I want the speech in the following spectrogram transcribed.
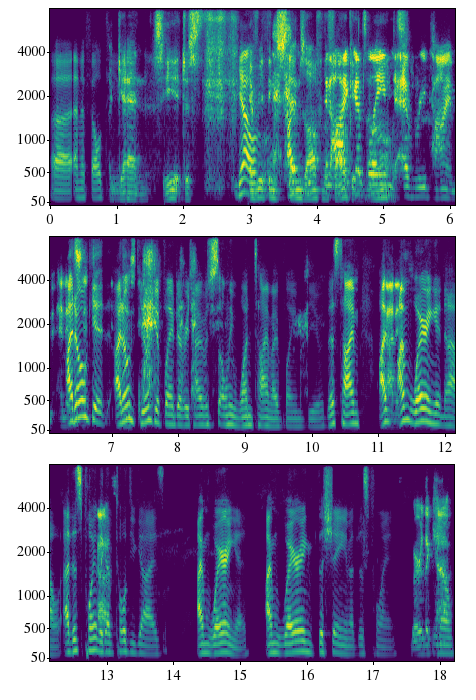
uh, NFL team. Again, see, it just yeah, everything stems I, off of the and Falcons. I get blamed I every time, and I don't get I don't you don't get blamed every time. It was just only one time I blamed you. This time I'm I'm wearing it now. At this point, like I've told you guys, I'm wearing it. I'm wearing the shame at this point. Wear the cap. You know,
